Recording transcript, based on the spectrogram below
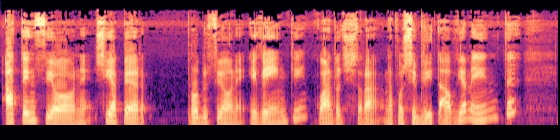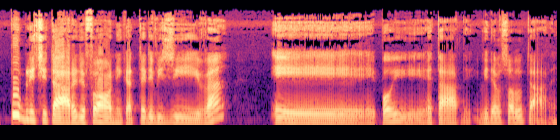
attenzione sia per produzione eventi quanto ci sarà la possibilità ovviamente pubblicità radiofonica televisiva e poi è tardi, vi devo salutare.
